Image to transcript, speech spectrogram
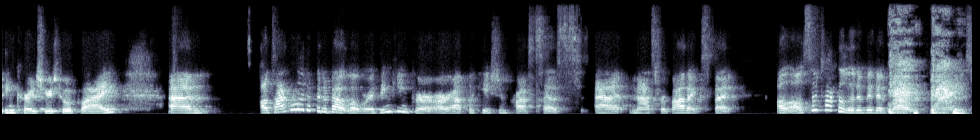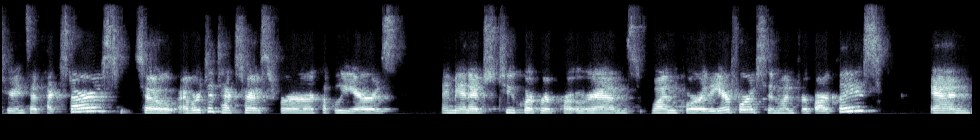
encourage you to apply. Um, I'll talk a little bit about what we're thinking for our application process at Mass Robotics, but I'll also talk a little bit about my experience at Techstars. So I worked at Techstars for a couple of years. I managed two corporate programs, one for the Air Force and one for Barclays. And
